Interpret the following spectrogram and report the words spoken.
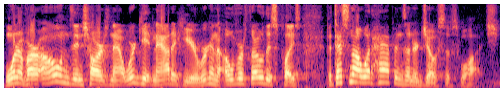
One of our own's in charge now. We're getting out of here. We're going to overthrow this place. But that's not what happens under Joseph's watch.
